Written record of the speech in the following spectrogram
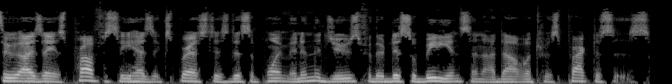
through Isaiah's prophecy, has expressed his disappointment in the Jews for their disobedience and idolatrous practices.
